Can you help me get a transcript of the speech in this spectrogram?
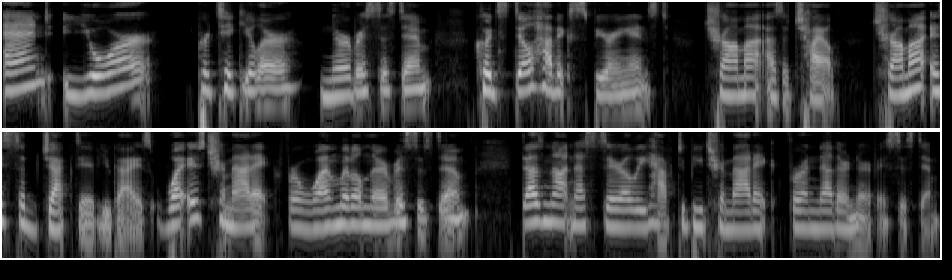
and your particular nervous system could still have experienced trauma as a child trauma is subjective you guys what is traumatic for one little nervous system does not necessarily have to be traumatic for another nervous system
